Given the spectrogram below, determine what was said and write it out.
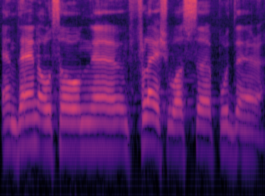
And then also uh, flesh was put there,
